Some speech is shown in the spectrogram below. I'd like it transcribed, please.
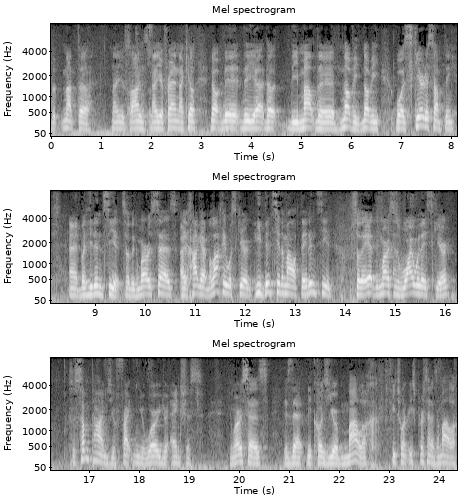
the, not uh, not your son, not your friend, not killed. No, the the uh, the the Mal, the Navi Navi was scared of something, and but he didn't see it. So the Gemara says uh, Chagai Malachi was scared. He did see the Malach. They didn't see it. So they, the Gemara says, why were they scared? So sometimes you're frightened, you're worried, you're anxious. Gemara says is that because you're Malach, each one, each person has a Malach.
